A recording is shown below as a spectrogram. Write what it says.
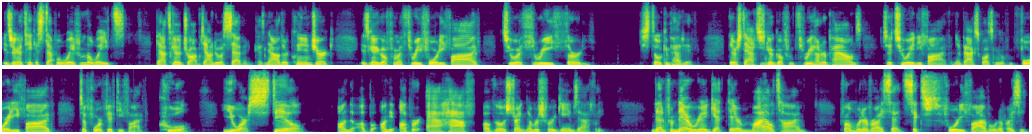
is they're going to take a step away from the weights. That's going to drop down to a seven because now their clean and jerk is going to go from a 345 to a 330. Still competitive. Their snatch is going to go from 300 pounds to 285, and their back squat's can go from 485 to 455. Cool. You are still on the on the upper half of those strength numbers for a games athlete. Then from there, we're going to get their mile time from whatever I said, 645 or whatever I said,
